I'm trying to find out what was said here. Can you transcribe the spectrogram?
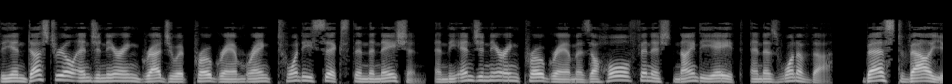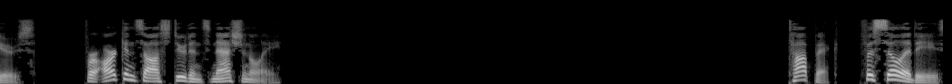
The Industrial Engineering Graduate Program ranked 26th in the nation, and the engineering program as a whole finished 98th, and is one of the best values for Arkansas students nationally. Topic. Facilities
